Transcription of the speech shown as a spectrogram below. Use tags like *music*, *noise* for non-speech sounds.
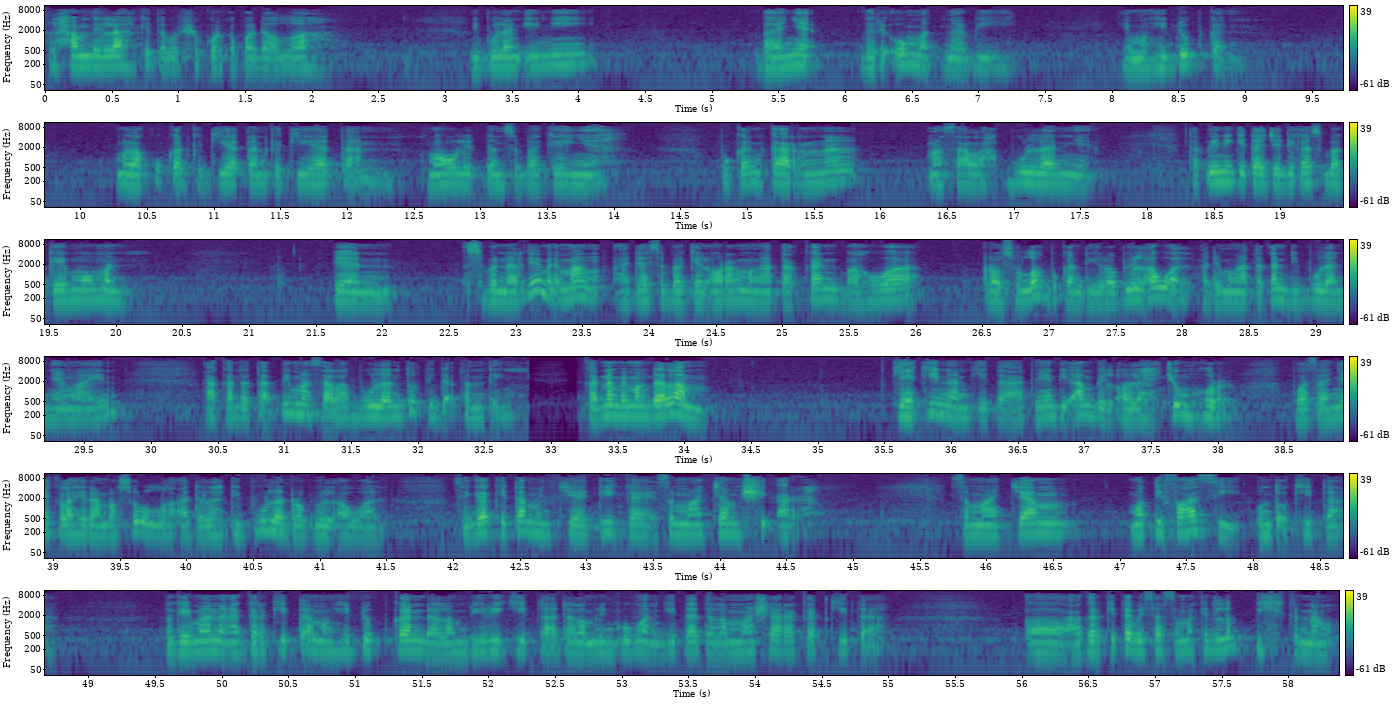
Alhamdulillah kita bersyukur kepada Allah. Di bulan ini banyak dari umat Nabi yang menghidupkan melakukan kegiatan-kegiatan maulid dan sebagainya. Bukan karena masalah bulannya tapi ini kita jadikan sebagai momen. Dan sebenarnya memang ada sebagian orang mengatakan bahwa Rasulullah bukan di Rabiul Awal ada yang mengatakan di bulan yang lain akan tetapi masalah bulan itu tidak penting. Karena memang dalam keyakinan kita artinya diambil oleh jumhur bahwasanya kelahiran Rasulullah adalah di bulan Rabiul Awal. Sehingga kita menjadi kayak semacam syiar. Semacam motivasi untuk kita bagaimana agar kita menghidupkan dalam diri kita, dalam lingkungan kita, dalam masyarakat kita, uh, agar kita bisa semakin lebih kenal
